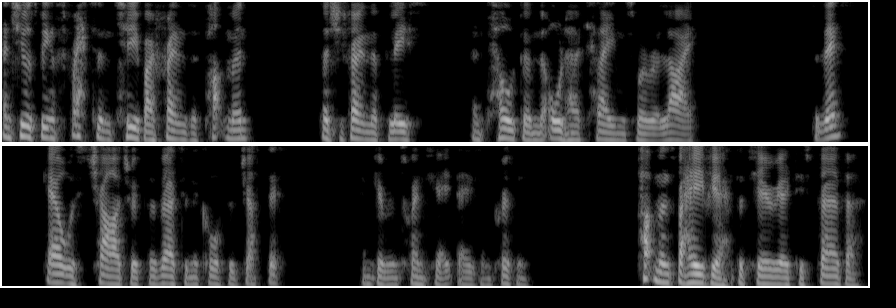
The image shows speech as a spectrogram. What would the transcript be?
and she was being threatened too by friends of Putman, so she phoned the police and told them that all her claims were a lie. For this, Gail was charged with perverting the course of justice and given 28 days in prison. Putman's behaviour deteriorated further,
